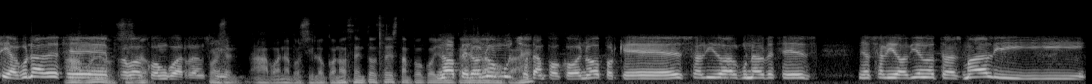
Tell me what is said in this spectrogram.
Sí, alguna vez Ah, he bueno, si probado lo- con Warrants. Pues, sí. ah, bueno, pues si lo conoce entonces tampoco yo No, me pero no boca, mucho ¿eh? tampoco, ¿no? Porque he salido algunas veces, me ha salido bien, otras mal, y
